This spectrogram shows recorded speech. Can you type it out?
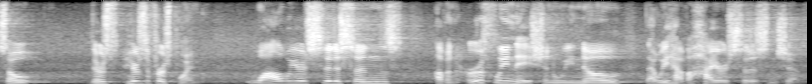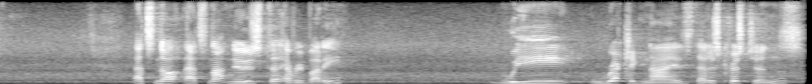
So there's, here's the first point. While we are citizens of an earthly nation, we know that we have a higher citizenship. That's not, that's not news to everybody we recognize that as Christians,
